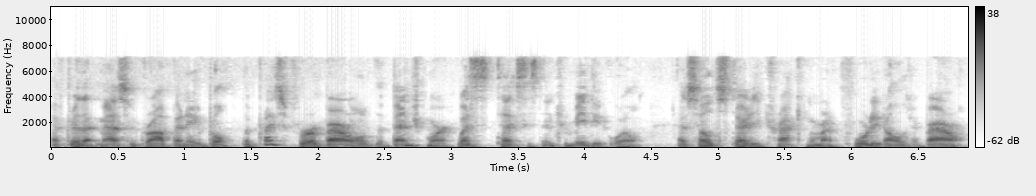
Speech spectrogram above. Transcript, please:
After that massive drop in April, the price for a barrel of the benchmark West Texas Intermediate oil has held steady, tracking around $40 a barrel.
